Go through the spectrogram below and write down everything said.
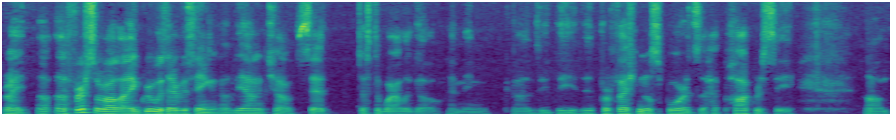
Right. Uh, uh, first of all, I agree with everything uh, Liang Chao said just a while ago. I mean, uh, the, the, the, professional sports, the hypocrisy, um,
